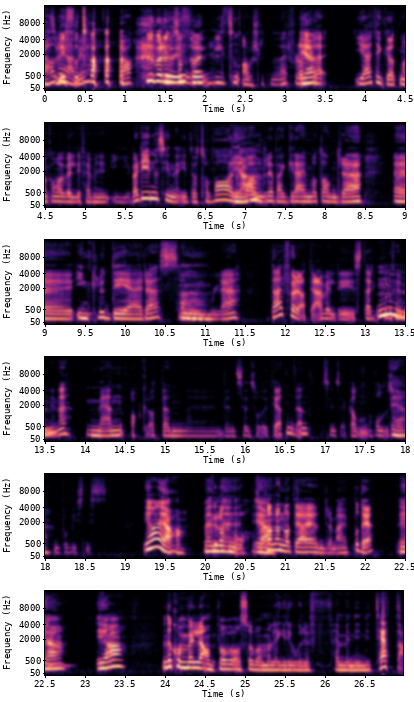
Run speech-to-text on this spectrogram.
Ja, Så det vi er får vi. ta Ja. Men det er bare sånn, litt sånn avsluttende der. For at Ja. det, jeg tenker at man kan være veldig feminin i verdiene sine, i det å ta vare Ja. på andre, være grei mot andre, eh, inkludere, samle. Der føler jeg at jeg er veldig sterk på det Mm. feminine. Men akkurat den, eh, den sensualiteten, den syns jeg kan holdes Ja. utenfor business. Ja ja. Men, Akkurat nå. Så ja. kan det hende at jeg endrer meg på det. Det- Ja, ja. Men det kommer vel an på også hva man legger i ordet femininitet, da.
